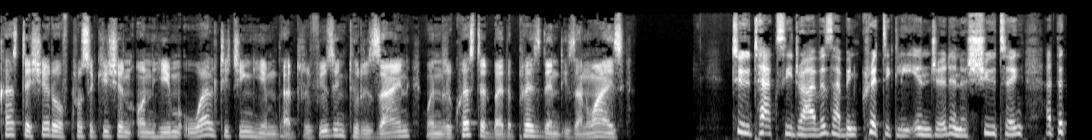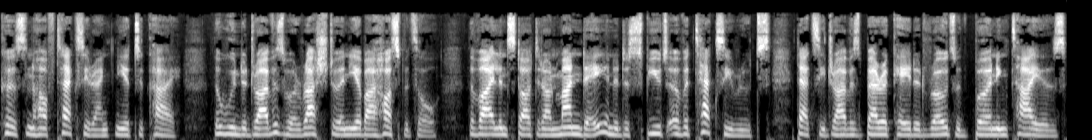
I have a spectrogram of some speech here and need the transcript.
cast a shadow of prosecution on him while teaching him that refusing to resign when requested by the president is unwise. Two taxi drivers have been critically injured in a shooting at the Kirstenhof taxi rank near Tokai. The wounded drivers were rushed to a nearby hospital. The violence started on Monday in a dispute over taxi routes. Taxi drivers barricaded roads with burning tires.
